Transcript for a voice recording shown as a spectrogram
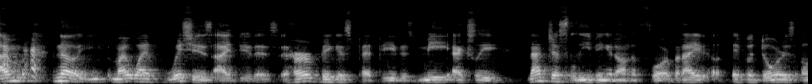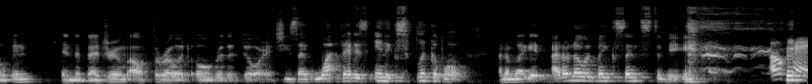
I'm no. My wife wishes I do this. Her biggest pet peeve is me actually not just leaving it on the floor, but I if a door is open in the bedroom, I'll throw it over the door, and she's like, "What? That is inexplicable." And I'm like, "I don't know. It makes sense to me." okay,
